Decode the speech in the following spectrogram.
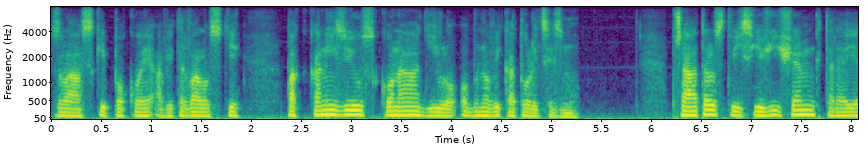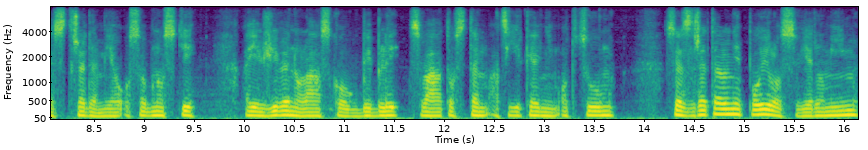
z lásky, pokoje a vytrvalosti pak Canisius koná dílo obnovy katolicismu. Přátelství s Ježíšem, které je středem jeho osobnosti, a je živeno láskou k Bibli, svátostem a církevním otcům, se zřetelně pojilo s vědomím,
